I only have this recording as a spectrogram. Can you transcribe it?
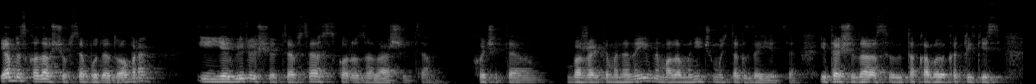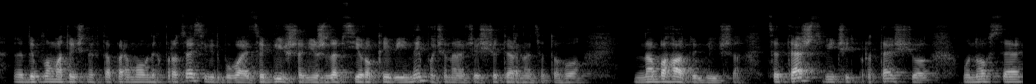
я би сказав, що все буде добре, і я вірю, що це все скоро завершиться. Хочете, вважайте мене наївним, але мені чомусь так здається. І те, що зараз е, така велика кількість е, дипломатичних та перемовних процесів відбувається більше, ніж за всі роки війни, починаючи з 14-го, набагато більше. Це теж свідчить про те, що воно все,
